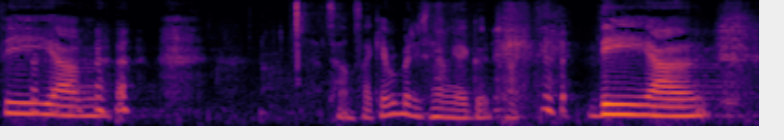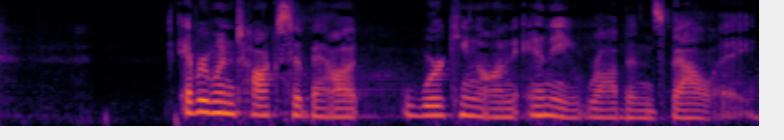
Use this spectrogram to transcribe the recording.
the um, sounds like everybody's having a good time. The uh, everyone talks about working on any Robbins ballet.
